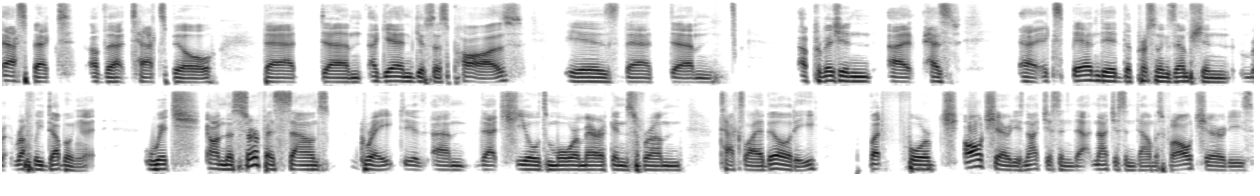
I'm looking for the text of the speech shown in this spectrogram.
aspect of that tax bill that um, again gives us pause is that um, a provision uh, has uh, expanded the personal exemption, r- roughly doubling it, which on the surface sounds great. Um, that shields more Americans from tax liability. But for ch- all charities, not just not just endowments, for all charities,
